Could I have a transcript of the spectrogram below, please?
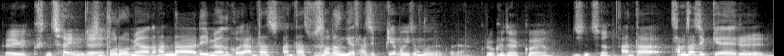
그러니까 이게 큰 차이인데 10%면 한 달이면 거의 안타수, 안타수 30개, 40개 뭐 이 정도 될 거예요. 그렇게 될 거예요. 진짜. 안타 3, 40개를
